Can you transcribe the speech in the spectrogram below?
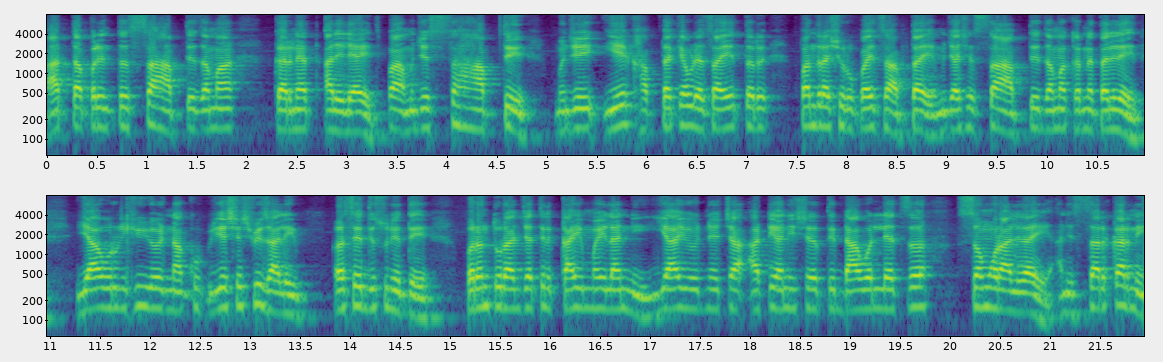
आत्तापर्यंत सहा हप्ते जमा करण्यात आलेले आहेत. पहा म्हणजे सहा हप्ते म्हणजे एक हप्ता केवढ्याचा आहे? तर पंधराशे रुपयाचा हप्ता आहे. म्हणजे असे सहा हप्ते जमा करण्यात आलेले आहेत. यावरून ही योजना खूप यशस्वी झाली असे दिसून येते. परंतु राज्यातील काही महिलांनी या योजनेच्या अटी आणि शर्ती डावलल्याचं समोर आलेलं आहे. आणि सरकारने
